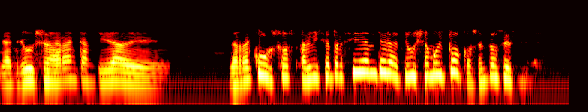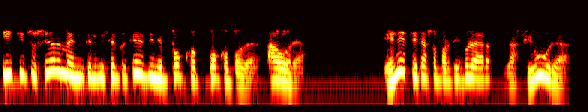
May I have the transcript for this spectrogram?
le atribuye una gran cantidad de, de recursos, al vicepresidente le atribuye muy pocos. Entonces, institucionalmente el vicepresidente tiene poco, poco poder. Ahora, en este caso particular, la figura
